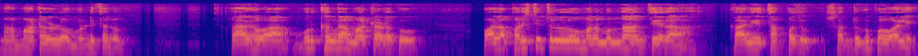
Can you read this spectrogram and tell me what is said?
నా మాటలలో మొండితనం. రాఘవ మూర్ఖంగా మాట్లాడకు. వాళ్ళ పరిస్థితులలో మనమున్నా అంతేరా. కానీ తప్పదు. సర్దుకుపోవాలి.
